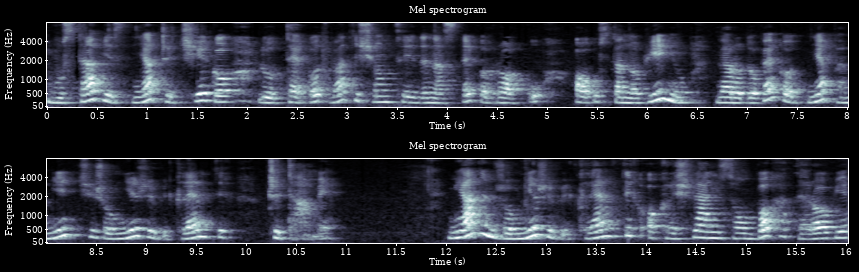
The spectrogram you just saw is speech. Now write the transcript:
W ustawie z dnia 3 lutego 2011 roku o ustanowieniu Narodowego Dnia Pamięci Żołnierzy Wyklętych czytamy. Mianem żołnierzy wyklętych określani są bohaterowie,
